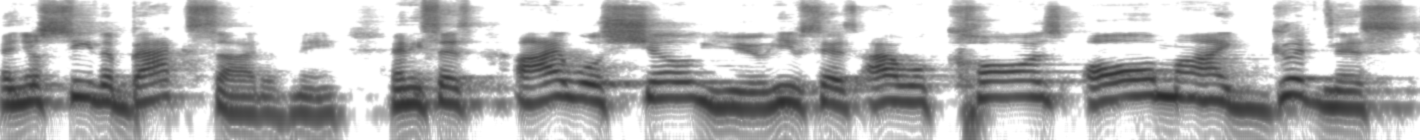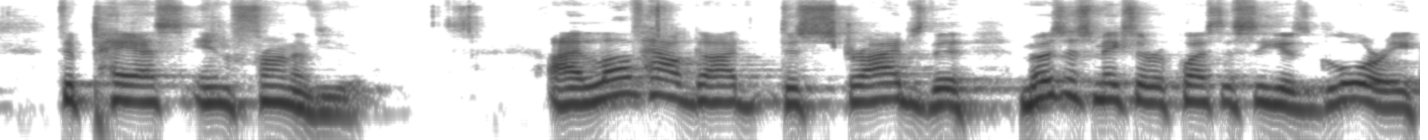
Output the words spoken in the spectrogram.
and you'll see the backside of me. And he says, I will show you, he says, I will cause all my goodness to pass in front of you. I love how God describes the, Moses makes a request to see his glory,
